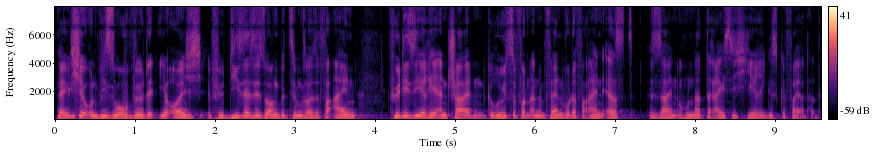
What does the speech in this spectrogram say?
welche und wieso würdet ihr euch für diese Saison bzw. Verein für die Serie entscheiden? Grüße von einem Fan, wo der Verein erst sein 130-jähriges gefeiert hat.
